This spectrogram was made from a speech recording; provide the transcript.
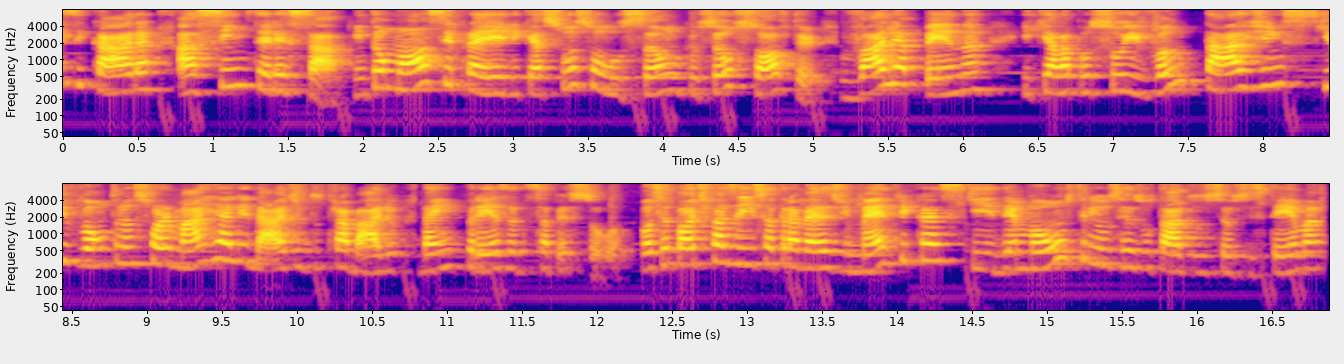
esse cara a se interessar. Então mostre para ele que a sua solução, que o seu software vale a pena e que ela possui vantagens que vão transformar a realidade do trabalho da empresa dessa pessoa. Você pode fazer isso através de métricas que demonstrem os resultados do seu sistema.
